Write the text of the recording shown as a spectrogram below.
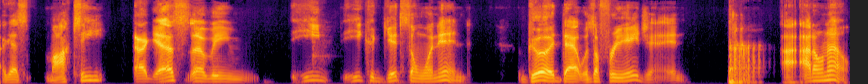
I guess moxie. I guess I mean he he could get someone in good that was a free agent, and I, I don't know.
